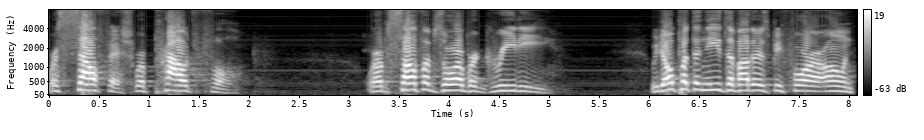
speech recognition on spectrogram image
We're selfish, we're proudful, we're self absorbed, we're greedy, we don't put the needs of others before our own.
